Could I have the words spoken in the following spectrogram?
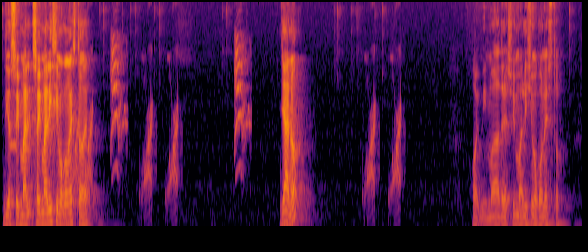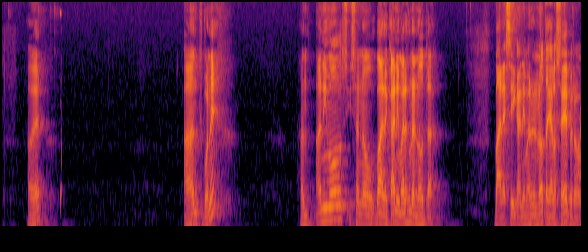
Dios, soy, mal, soy malísimo con esto, ¿eh? Ya, ¿no? Ay, mi madre, soy malísimo con esto. A ver. ¿Qué pone? Animals is a note. Vale, que animal es una nota. Vale, sí, que animal es una nota, ya lo sé, pero...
